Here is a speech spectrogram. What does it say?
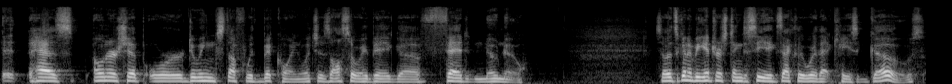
it has ownership or doing stuff with Bitcoin, which is also a big uh, Fed no no. So it's going to be interesting to see exactly where that case goes.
